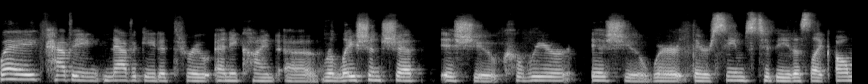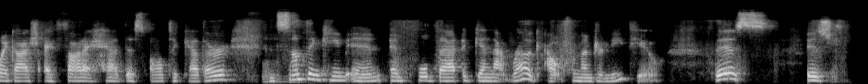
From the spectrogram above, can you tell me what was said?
way, having navigated through any kind of relationship issue, career issue where there seems to be this like, oh my gosh, I thought I had this all together. Mm-hmm. And something came in and pulled that again, that rug out from underneath you. This is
